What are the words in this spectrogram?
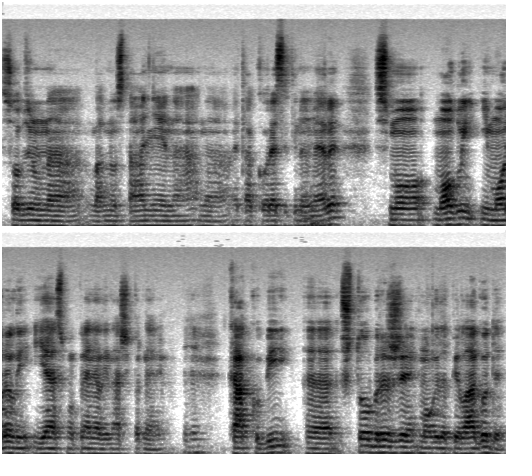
s obzirom na vanno stanje, na, na e tako, restriktivne mm -hmm. mere, smo mogli i morali i jesmo preneli našim partnerima. Mm -hmm kako bi e, što brže mogli da prilagode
